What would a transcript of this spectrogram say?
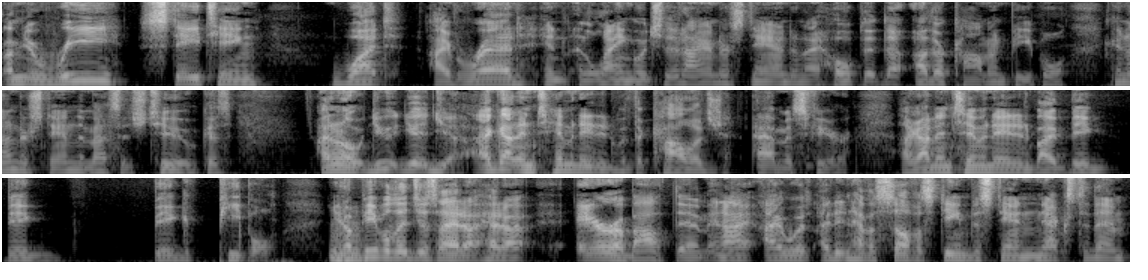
i'm restating what I've read in a language that I understand, and I hope that the other common people can understand the message too. Because I don't know, you, you, you, I got intimidated with the college atmosphere. I got intimidated by big, big, big people. You mm-hmm. know, people that just had a, had a air about them, and I, I was I didn't have a self esteem to stand next to them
